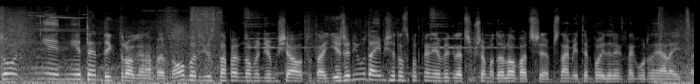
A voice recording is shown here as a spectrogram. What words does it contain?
to nie, nie tędy droga na pewno. Overuse na pewno będzie musiało tutaj, jeżeli uda im się to spotkanie wygrać, przemodelować e, przynajmniej ten pojedynek na górnej alejce.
